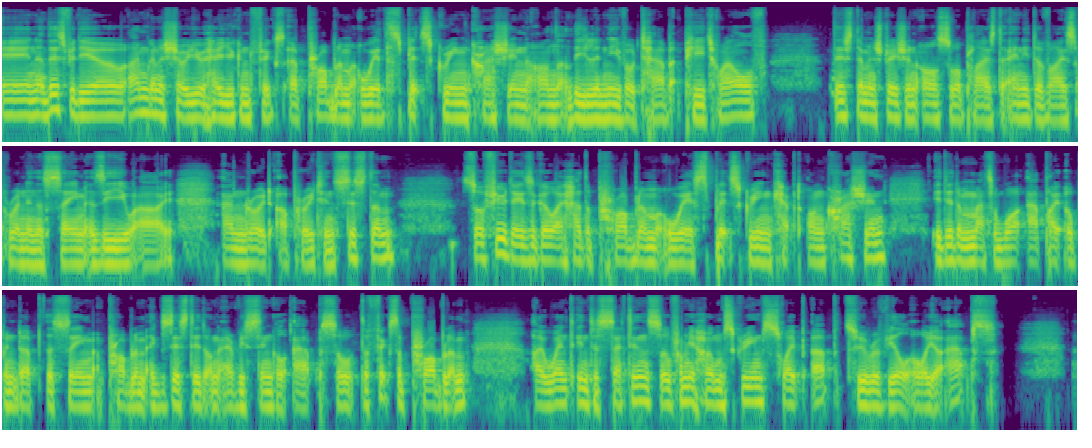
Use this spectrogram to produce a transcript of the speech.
In this video, I'm going to show you how you can fix a problem with split screen crashing on the Lenovo Tab P12. This demonstration also applies to any device running the same ZUI Android operating system. So a few days ago, I had a problem where split screen kept on crashing. It didn't matter what app I opened up, the same problem existed on every single app. So to fix the problem, I went into settings. So from your home screen, swipe up to reveal all your apps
